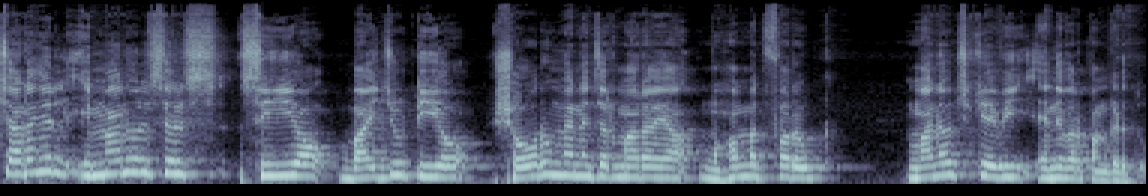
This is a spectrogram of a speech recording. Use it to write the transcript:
ചടങ്ങിൽ Emmanuel Silks CEO Baiju T O showroom മാനേജർമാരായ മുഹമ്മദ് ഫറൂഖ് മനോജ് കെ വി എന്നിവർ പങ്കെടുത്തു.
